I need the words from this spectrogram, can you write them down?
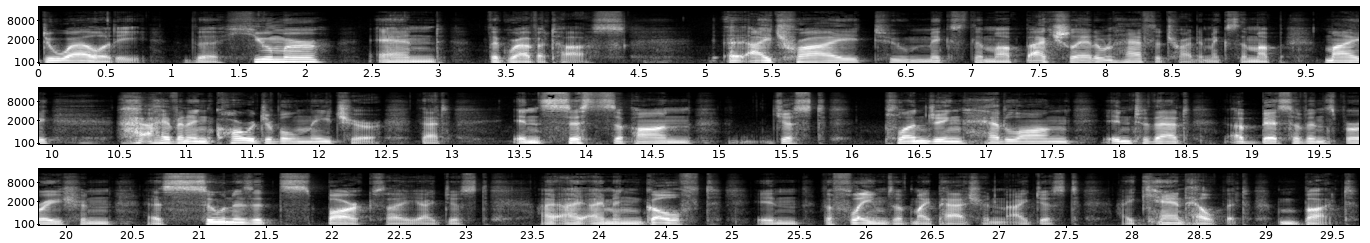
duality, the humor and the gravitas, uh, I try to mix them up. Actually, I don't have to try to mix them up. My I have an incorrigible nature that insists upon just plunging headlong into that abyss of inspiration as soon as it sparks i, I just I, I, i'm engulfed in the flames of my passion i just i can't help it but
